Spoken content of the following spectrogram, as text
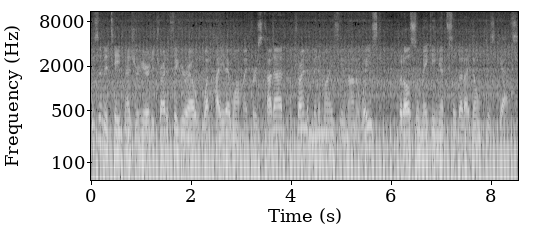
using a tape measure here to try to figure out what height I want my first cut at. I'm trying to minimize the amount of waste but also making it so that I don't just guess.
